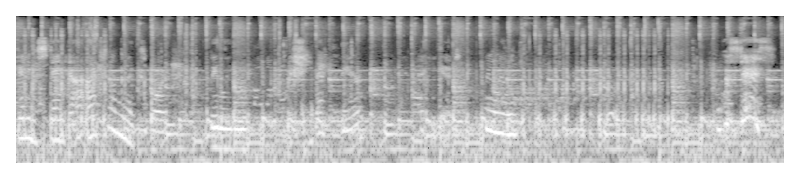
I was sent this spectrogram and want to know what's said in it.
Getting stand. I, actually, I'm gonna explore Lulu. Is she back there? There he. What's this?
